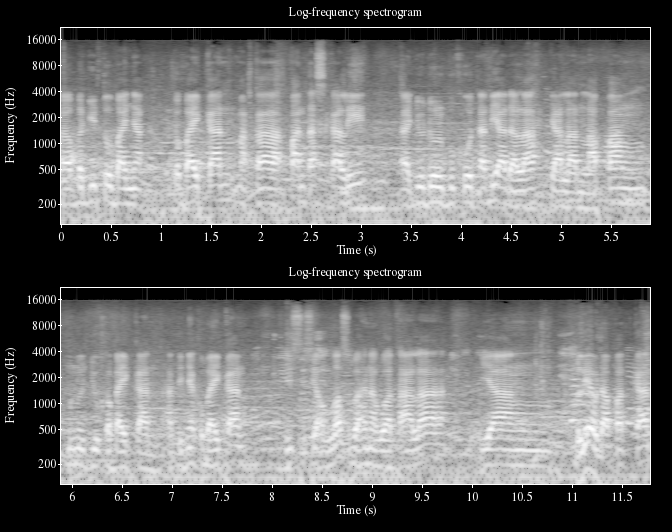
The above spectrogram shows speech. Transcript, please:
uh, begitu banyak kebaikan maka pantas sekali uh, judul buku tadi adalah Jalan Lapang Menuju Kebaikan artinya kebaikan di sisi Allah Subhanahu wa taala yang beliau dapatkan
